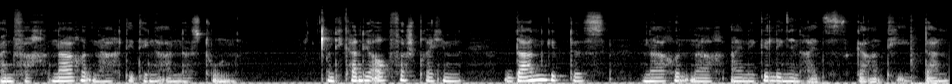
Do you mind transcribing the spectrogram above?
einfach nach und nach die Dinge anders tun. Und ich kann dir auch versprechen, dann gibt es nach und nach eine Gelegenheitsgarantie. Dann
